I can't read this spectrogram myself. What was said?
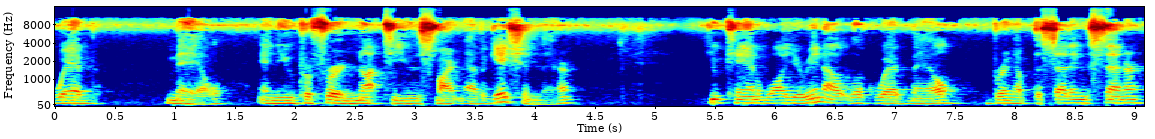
web mail and you prefer not to use smart navigation there, you can, while you're in Outlook web mail, bring up the settings center.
